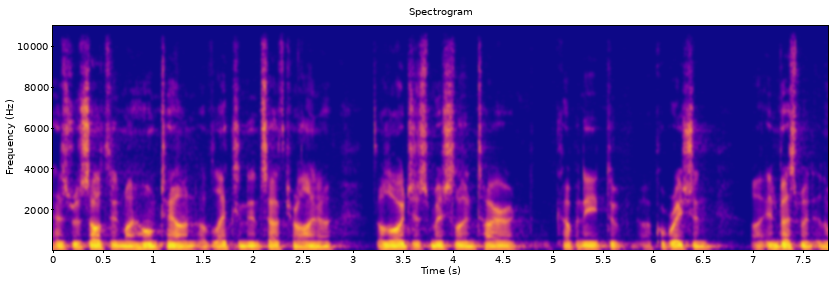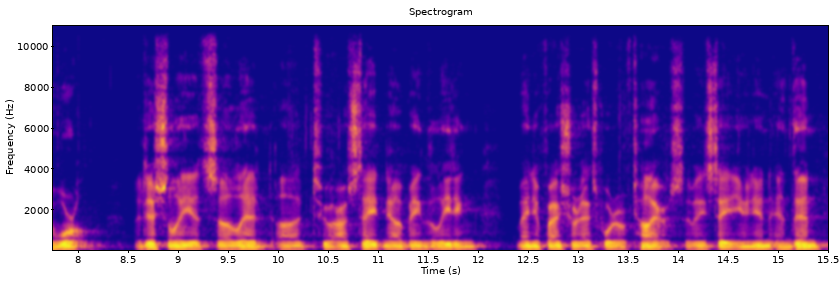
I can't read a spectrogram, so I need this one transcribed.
has resulted in my hometown of Lexington, South Carolina, the largest Michelin tire company to, uh, corporation uh, investment in the world. Additionally, it's uh, led to our state now being the leading manufacturer and exporter of tires of any state union, and then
